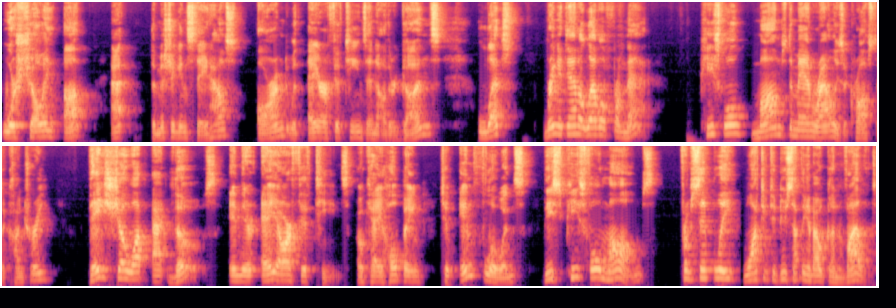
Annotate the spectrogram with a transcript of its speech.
were showing up at the Michigan State House armed with AR 15s and other guns. Let's bring it down a level from that. Peaceful Moms Demand rallies across the country, they show up at those in their AR 15s, okay, hoping to influence these peaceful moms from simply wanting to do something about gun violence.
